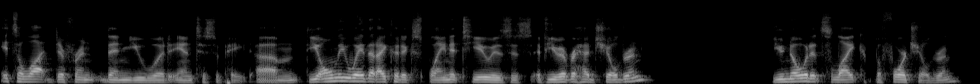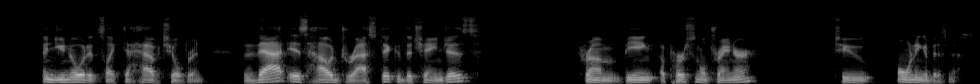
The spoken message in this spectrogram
it's a lot different than you would anticipate. Um, the only way that I could explain it to you is, is if you've ever had children, you know what it's like before children, and you know what it's like to have children that is how drastic the change is from being a personal trainer to owning a business.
